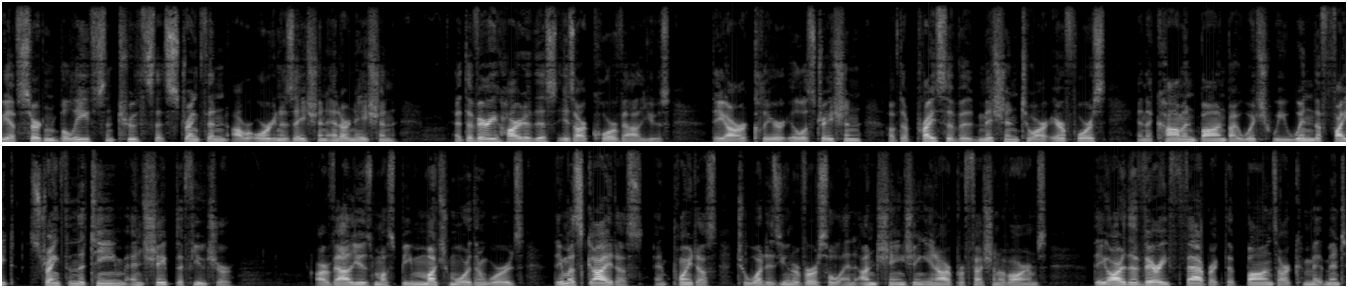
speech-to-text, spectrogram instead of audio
We have certain beliefs and truths that strengthen our organization and our nation. At the very heart of this is our core values. They are a clear illustration of the price of admission to our Air Force and the common bond by which we win the fight, strengthen the team, and shape the future. Our values must be much more than words. They must guide us and point us to what is universal and unchanging in our profession of arms. They are the very fabric that bonds our commitment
